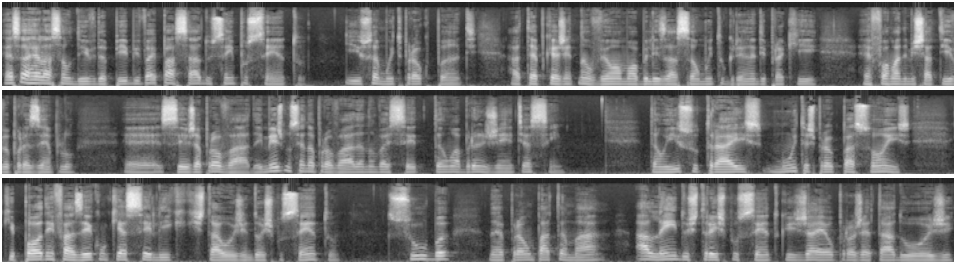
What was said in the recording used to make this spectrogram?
essa relação dívida-PIB vai passar dos 100%, e isso é muito preocupante, até porque a gente não vê uma mobilização muito grande para que reforma administrativa, por exemplo, é, seja aprovada. E mesmo sendo aprovada, não vai ser tão abrangente assim. Então, isso traz muitas preocupações que podem fazer com que a Selic, que está hoje em 2%, suba né, para um patamar além dos 3%, que já é o projetado hoje,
